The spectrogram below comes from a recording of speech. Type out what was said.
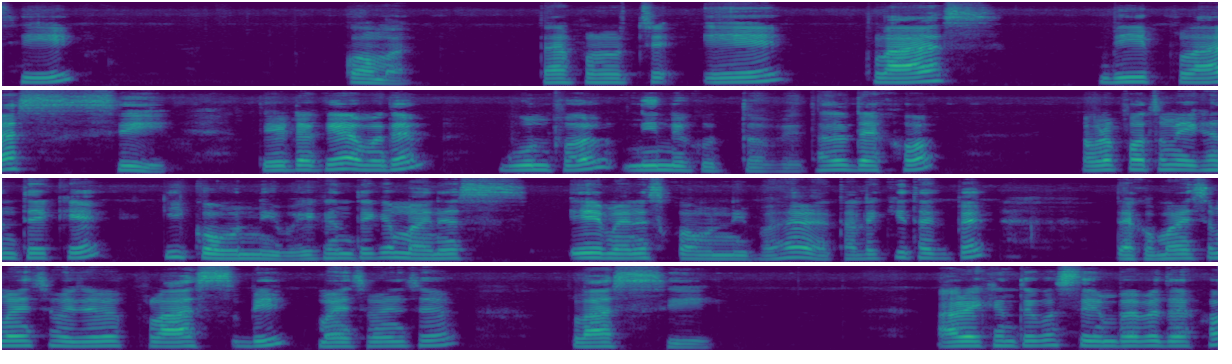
c comma তারপর হচ্ছে a plus b plus c তো এটাকে আমাদের গুণফল নির্ণয় করতে হবে। তাহলে দেখো, আমরা প্রথমে এখান থেকে কি কমন নিব? এখান থেকে মাইনাস এ মাইনাস কমন নিব হ্যাঁ? তাহলে কি থাকবে? দেখো মাইনাসে মাইনাসে হয়ে যাবে প্লাস বি মাইনাসে মাইনাসে প্লাস সি আর এখান থেকে সেমভাবে দেখো,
